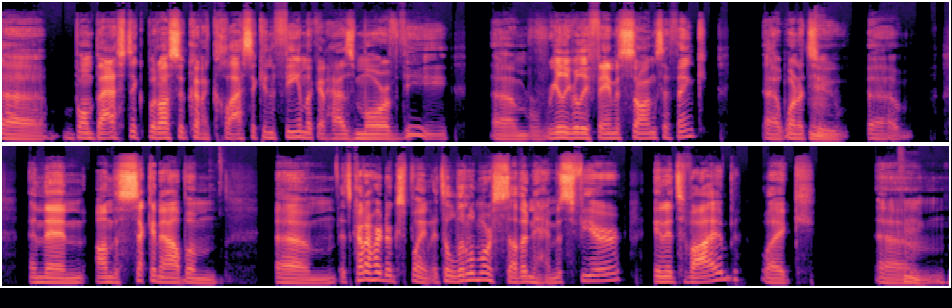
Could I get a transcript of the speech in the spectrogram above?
uh bombastic but also kind of classic in theme like it has more of the um really really famous songs I think. Uh one or two um and then on the second album um it's kind of hard to explain. It's a little more southern hemisphere in its vibe like um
